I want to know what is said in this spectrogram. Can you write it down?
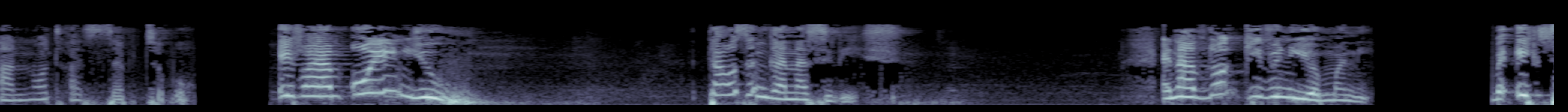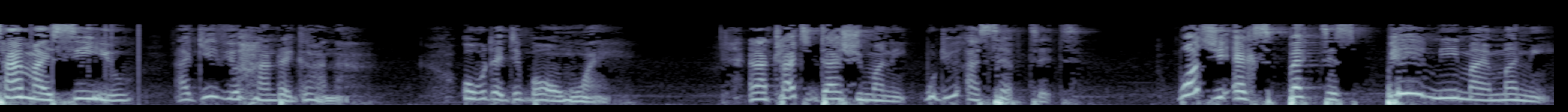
are not acceptable. If I am owing you a thousand Ghana cedis and I've not given you your money, but each time I see you, I give you 100 Ghana. Would I And I try to dash you money. Would you accept it? What you expect is pay me my money.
